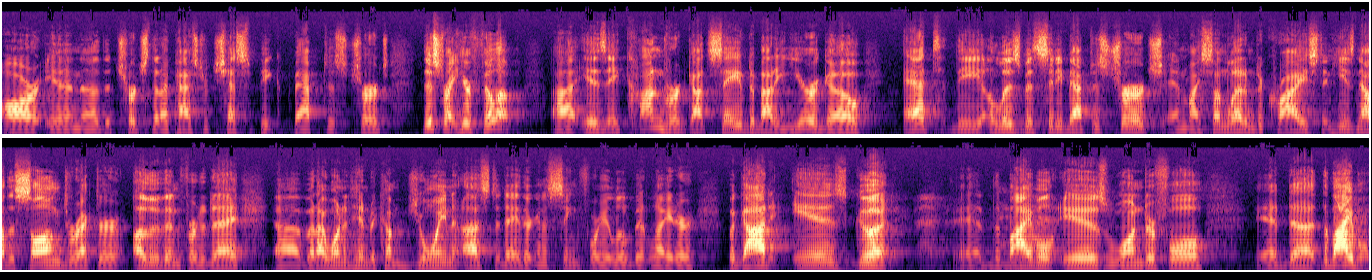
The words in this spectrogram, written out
are in uh, the church that I pastor, Chesapeake Baptist Church. This right here, Philip, uh, is a convert, got saved about a year ago at the Elizabeth City Baptist Church, and my son led him to Christ, and he is now the song director, other than for today. Uh, but I wanted him to come join us today. They're going to sing for you a little bit later. But God is good, and the Bible is wonderful. And uh, the Bible,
